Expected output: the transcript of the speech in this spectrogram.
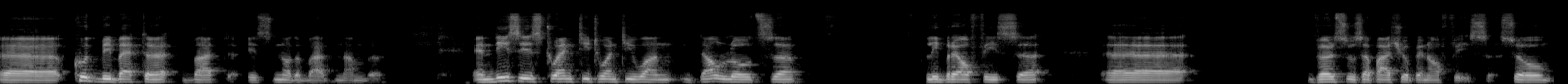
uh, could be better, but it's not a bad number. And this is 2021 downloads uh, LibreOffice uh, uh, versus Apache OpenOffice. So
